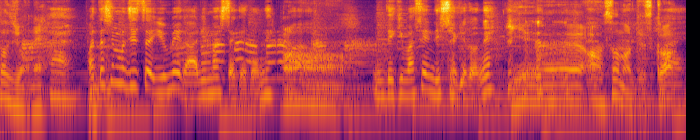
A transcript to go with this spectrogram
そうでしょうね。はい、私も実は夢がありましたけどね、まああ、できませんでしたけどね。あいえあそうなんですか？はい。へ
